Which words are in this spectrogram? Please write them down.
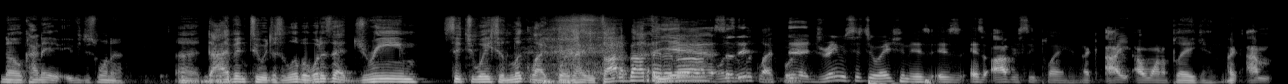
know, kind of if you just want to uh, dive into it just a little bit, What is that dream situation look like for you? Have you thought about that at all? What so does the, it look like for the dream situation is is is obviously playing. Like I I want to play again. Like I'm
